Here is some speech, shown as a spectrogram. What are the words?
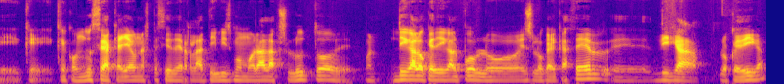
eh, que, conduce a que haya una especie de relativismo moral absoluto. diga lo que diga el pueblo es lo que hay que hacer, diga lo que diga.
